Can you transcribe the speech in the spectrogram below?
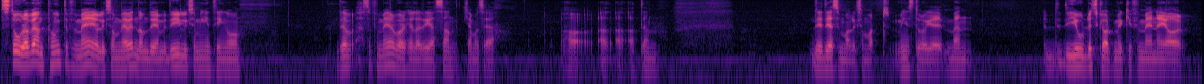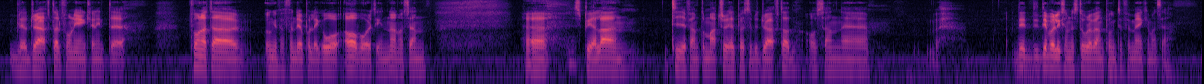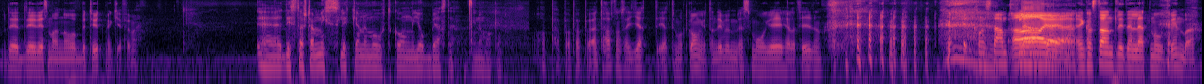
stora vändpunkten för mig och liksom... Jag vet inte om det är... Men det är liksom ingenting att... det, alltså för mig har det varit hela resan kan man säga. Ha, att, att, att den... Det är det som har liksom varit min stora grej. Men det, det gjordes klart mycket för mig när jag blev draftad från egentligen inte... Från att jag ungefär funderade på att lägga av året innan och sen eh, spela en 10-15 matcher och helt plötsligt bli draftad. Och sen... Eh, det, det, det, var liksom den stora vändpunkten för mig kan man säga. Det, det är det som har nog betytt mycket för mig. Eh, ditt största misslyckande, motgång, jobbigaste inom hockeyn? Oh, peppa, peppa. Jag har inte haft någon så här jätte, jättemotgång utan det är väl små grejer hela tiden. Ett konstant flöde? Ah, ja, ja. En konstant liten lätt motvind bara.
